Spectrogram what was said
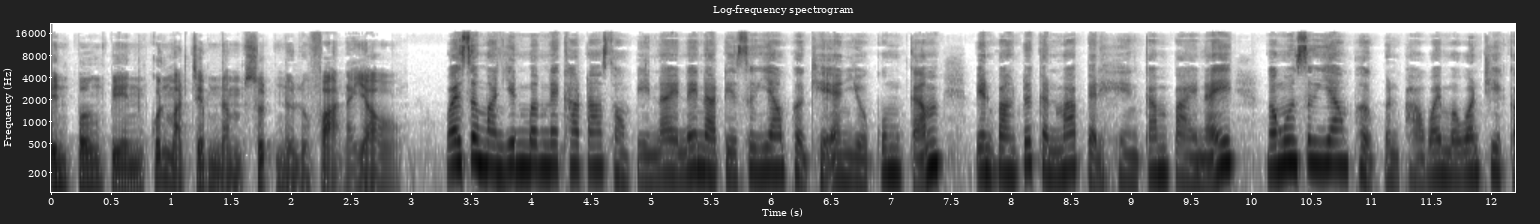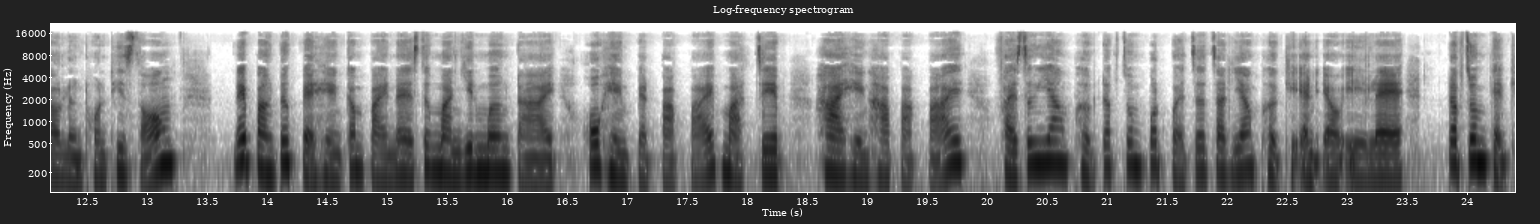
เป็นเปิงเป็นกวนหมัดเจ็บนำสุดเนือลุมฟ้าในเยาไว้ซึ่งมันยินเมืองในข้าวต้าสองปีใน ในนาทีซึ่งย่างเผิก KNU กุ้มกำเป็นบางตึกกันมาแปดเฮงกำปลายไหนงงุ่นซึ่งย่างเผิกเป็นเผาไว้เมื่อวันที่เกาเหลือนทนที่สองในปังตึกแปดเฮงกำปลายในซึ่งมันยินเมืองตายหกเฮงแปดปากไปหมาเจ็บหาเฮงหาปากไปฝ่ายซึ่งย่างเผิกดับจุ่มปดปล่อยเจอจัดย่างเผิก KNLA แล ดับจุ่มแก่เค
